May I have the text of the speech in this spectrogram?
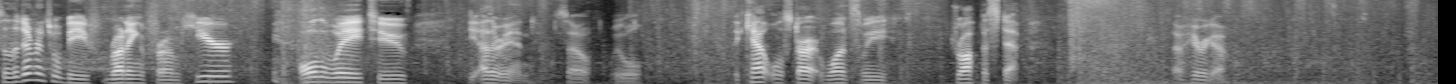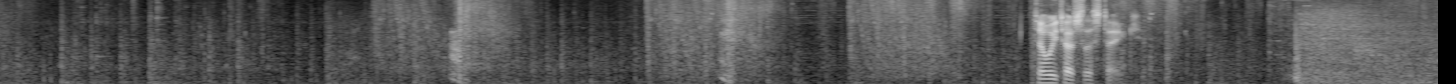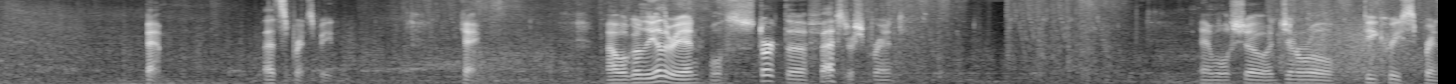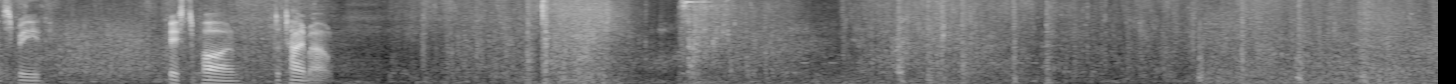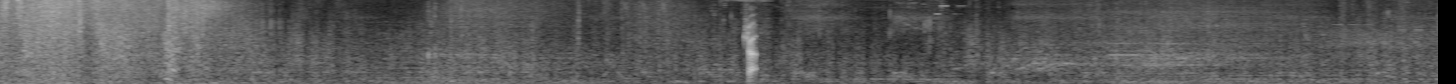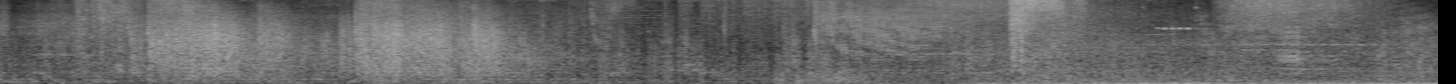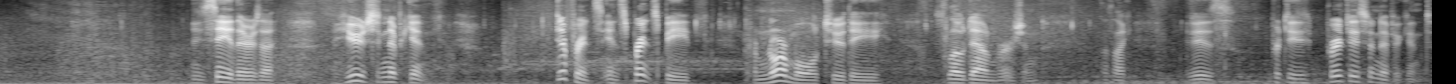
So the difference will be running from here all the way to the other end. So we will, the count will start once we drop a step. So here we go. Until we touch this tank. That's sprint speed. Okay. Now we'll go to the other end. We'll start the faster sprint. And we'll show a general decreased sprint speed based upon the timeout. You see there's a, a huge significant difference in sprint speed from normal to the slowed down version. It's like it is pretty pretty significant.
